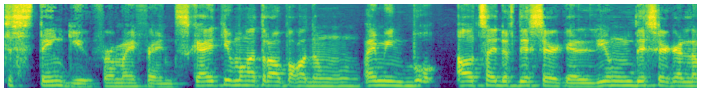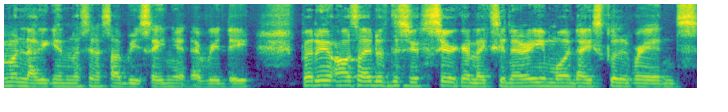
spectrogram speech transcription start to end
just thank you for my friends. Kahit yung mga tropa ko nung, I mean, bu- outside of this circle, yung this circle naman, lagi ko naman sinasabi sa inyo every day. Pero yung outside of this circle, like sina Raymond, high school friends,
